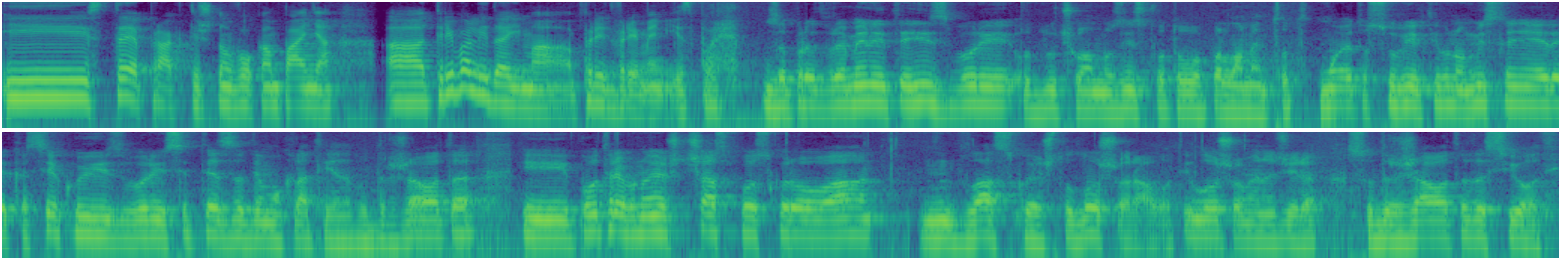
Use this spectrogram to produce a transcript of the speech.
и сте практично во кампања. А, треба ли да има предвремени избори? За предвремените избори одлучува мнозинството во парламентот. Моето субјективно мислење е дека секои избори се тест за демократија во државата и потребно е час поскоро оваа власт која што лошо работи, лошо менеджира со државата да си оди,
